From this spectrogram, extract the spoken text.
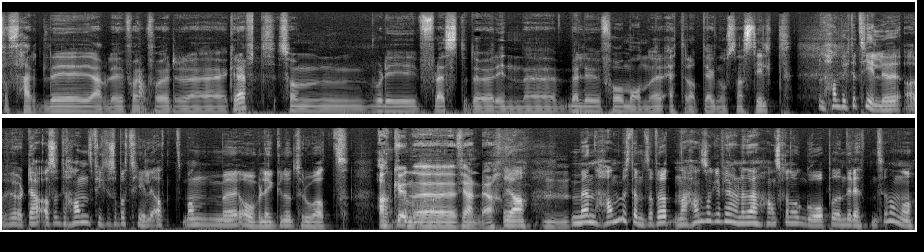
forferdelig jævlig form for eh, kreft, som, hvor de fleste dør innen eh, veldig få måneder etter at diagnosen er stilt. Men han fikk det tidlig, ja, vi hørte, altså, han fikk det såpass tidlig at man med overlegg kunne tro at Han kunne fjerne det, ja. Ja. Mm. Men han bestemte seg for at nei, han skal ikke fjerne det. Han skal nå gå på den dietten sin han nå,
